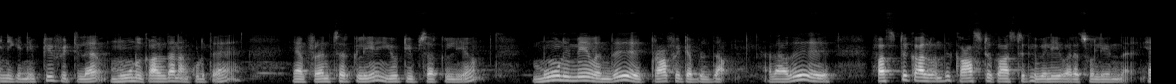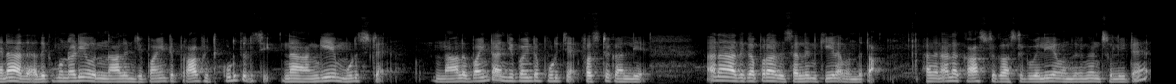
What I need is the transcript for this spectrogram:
இன்றைக்கி நிஃப்டி ஃபிஃப்டியில் மூணு கால் தான் நான் கொடுத்தேன். என் ஃப்ரெண்ட் சர்க்கிள்லேயும் யூடியூப் சர்க்கிள்லேயும் மூணுமே வந்து ப்ராஃபிட்டபிள் தான். அதாவது ஃபஸ்ட்டு கால் வந்து காஸ்ட்டு காஸ்ட்டுக்கு வெளியே வர சொல்லியிருந்தேன். ஏன்னா அது அதுக்கு முன்னாடியே ஒரு நாலஞ்சு பாயிண்ட் ப்ராஃபிட் கொடுத்துடுச்சு. நான் அங்கேயே முடிச்சிட்டேன். நாலு பாயிண்ட்டு அஞ்சு பாயிண்ட்டை பிடிச்சேன் ஃபஸ்ட்டு கால்லேயே ஆனால் அதுக்கப்புறம் அது சல்லுன்னு கீழே வந்துட்டான். அதனால் காஸ்ட்டு காஸ்ட்டுக்கு வெளியே வந்துடுங்கன்னு சொல்லிட்டேன்.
